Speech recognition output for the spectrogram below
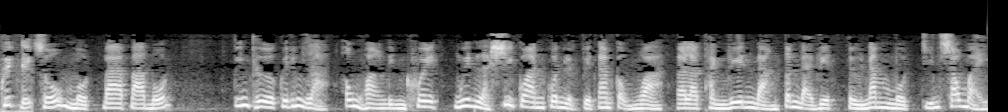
quyết định số 1334. Kính thưa quý thính giả, ông Hoàng Đình Khuê nguyên là sĩ quan quân lực Việt Nam Cộng Hòa và là thành viên Đảng Tân Đại Việt từ năm 1967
